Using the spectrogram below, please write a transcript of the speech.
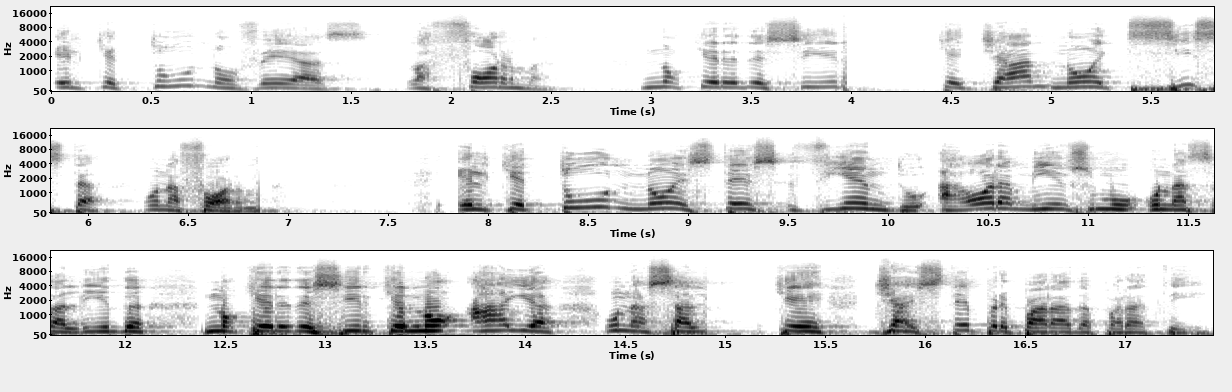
El que tú no veas la forma no quiere decir que ya no exista una forma. El que tú no estés viendo ahora mismo una salida no quiere decir que no haya una salida que ya esté preparada para ti.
